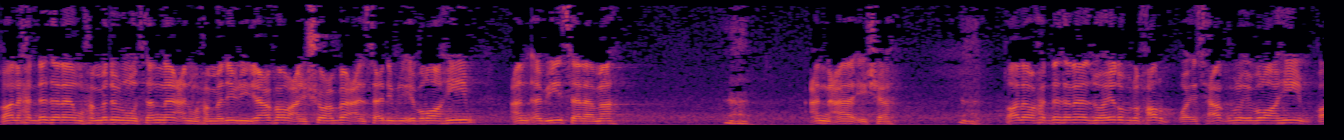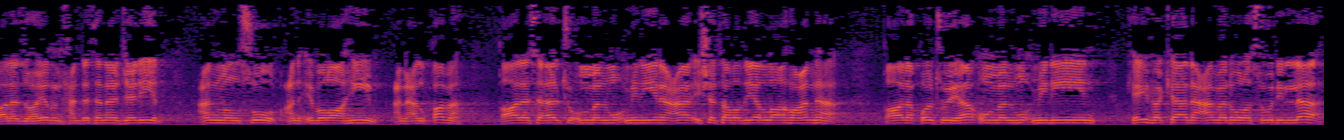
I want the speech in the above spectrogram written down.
قال حدثنا محمد بن المثنى عن محمد بن جعفر عن شعبة عن سعد بن إبراهيم عن أبي سلمة نعم عن عائشة. قال وحدثنا زهير بن حرب وإسحاق بن إبراهيم. قال زهير حدثنا جرير عن منصور عن إبراهيم عن علقمة. قال سألت أم المؤمنين عائشة رضي الله عنها. قال قلت يا أم المؤمنين كيف كان عمل رسول الله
